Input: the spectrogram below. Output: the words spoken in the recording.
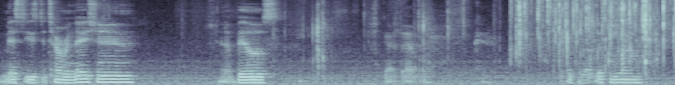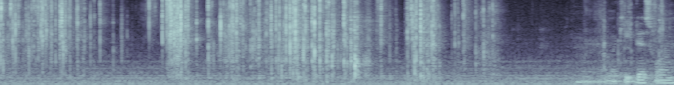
Misty's Determination. Yeah, Bills. Got that one. Okay. Open up this one now. I'm gonna keep this one. One,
